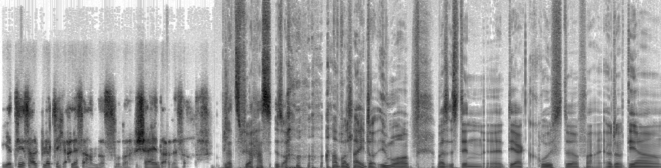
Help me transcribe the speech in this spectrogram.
Jetzt ist halt plötzlich alles anders oder scheint alles anders. Platz für Hass ist aber leider immer. Was ist denn äh, der größte Verein, oder der,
